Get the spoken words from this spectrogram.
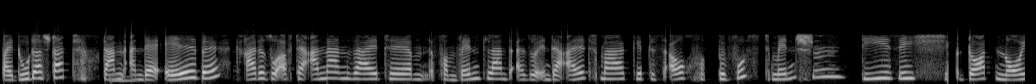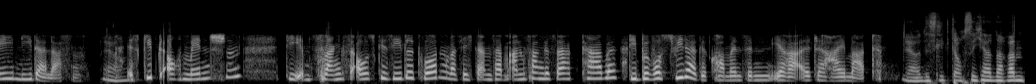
bei Duderstadt, dann mhm. an der Elbe, gerade so auf der anderen Seite vom Wendland, also in der Altmark, gibt es auch bewusst Menschen, die sich dort neu niederlassen. Ja. Es gibt auch Menschen, die im Zwangs ausgesiedelt wurden, was ich ganz am Anfang gesagt habe, die bewusst wiedergekommen sind in ihre alte Heimat. Ja, das liegt auch sicher daran,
